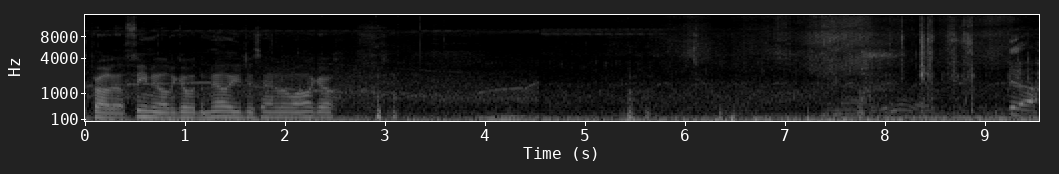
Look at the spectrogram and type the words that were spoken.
It's probably a female to go with the male you just had a little while ago. Yeah.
